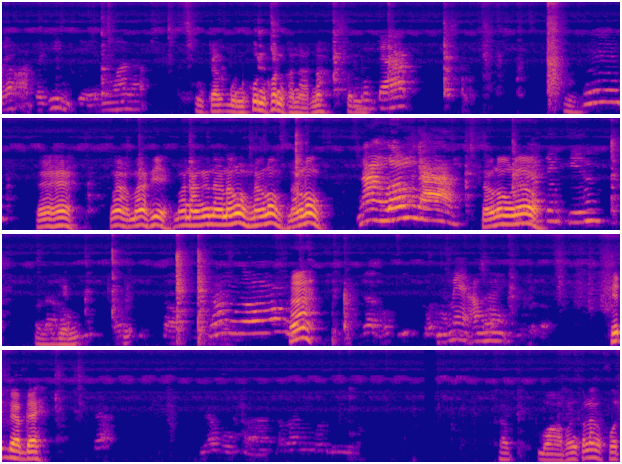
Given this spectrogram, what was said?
แล้วเอาไปทิ้งเจงว่าแล้วรู้จักบุญคุณคนขนาดเนาะเพิ่นบ่จักอืม เฮ้ยเฮ้ยมามาพี่ มานั่งนี่นั่งนั่งลงนั่งลงนั่งลง นั่งลงจ้านั่งลงเร็วจังกินเย็นนั่งลงฮะแม่เอาให้พิษแบบใดครับหมอเพิ่นกำลังฟด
